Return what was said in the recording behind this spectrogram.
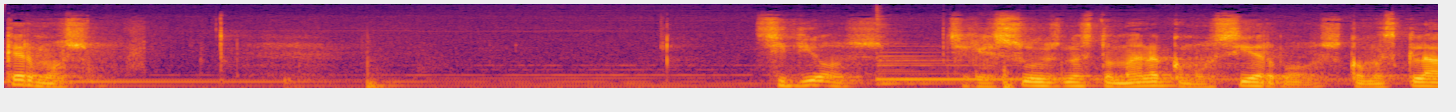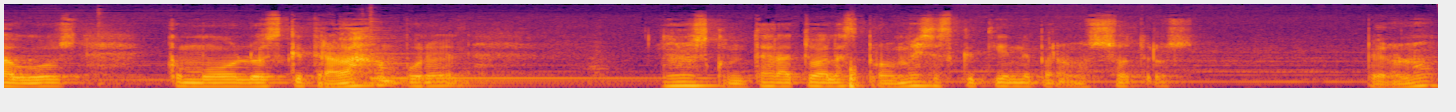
Qué hermoso. Si Dios, si Jesús nos tomara como siervos, como esclavos, como los que trabajan por Él, no nos contara todas las promesas que tiene para nosotros. Pero no,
